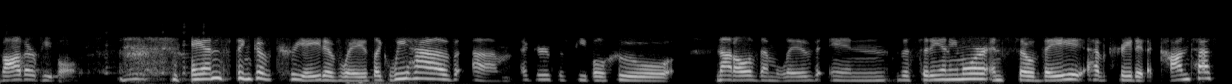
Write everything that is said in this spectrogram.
Bother people. and think of creative ways. Like we have um, a group of people who not all of them live in the city anymore, and so they have created a contest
